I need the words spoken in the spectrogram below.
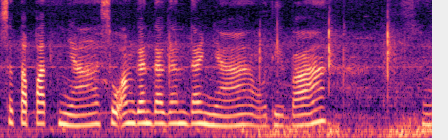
sa tapat niya. So ang ganda-ganda niya, o di ba? So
